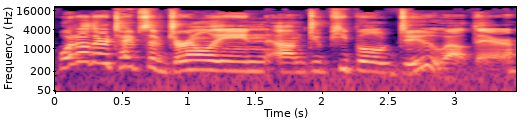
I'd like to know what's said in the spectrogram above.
what other types of journaling um, do people do out there?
